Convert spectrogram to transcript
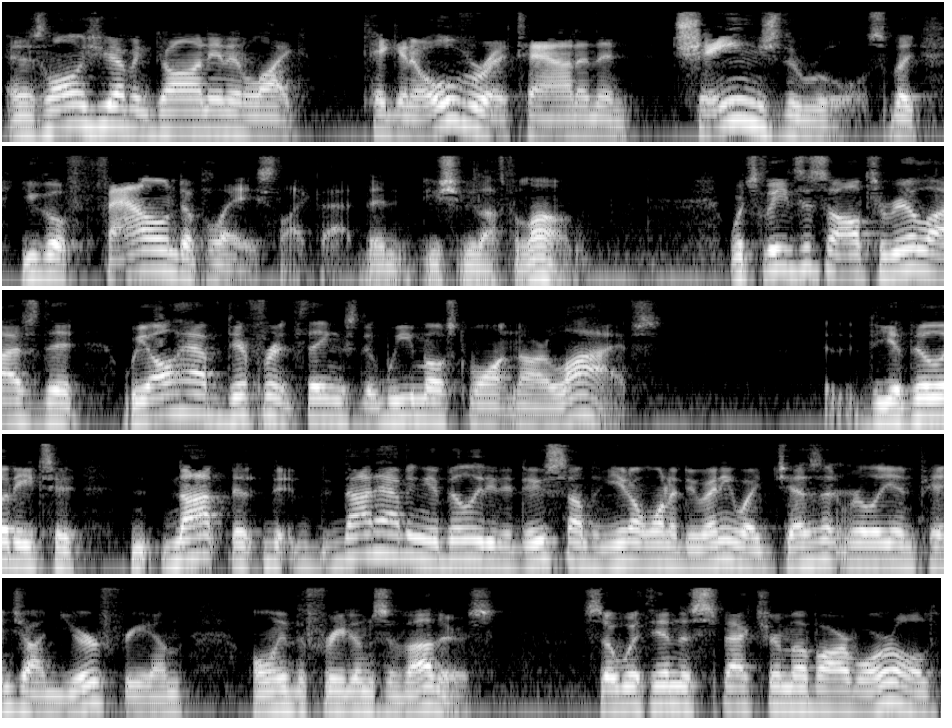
And as long as you haven't gone in and like taken over a town and then changed the rules, but you go found a place like that, then you should be left alone. Which leads us all to realize that we all have different things that we most want in our lives. The ability to not not having the ability to do something you don't want to do anyway doesn't really impinge on your freedom, only the freedoms of others. So within the spectrum of our world,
